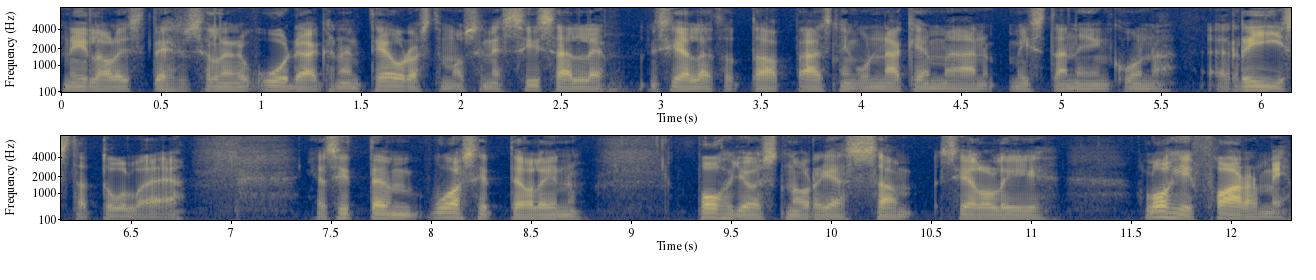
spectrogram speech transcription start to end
Niillä olisi tehty sellainen uudenaikainen teurastamo sinne sisälle. Niin siellä tota, pääsi niin kuin näkemään, mistä niin kuin riista tulee. Ja sitten vuosi sitten olin Pohjois-Norjassa. Siellä oli lohifarmi,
